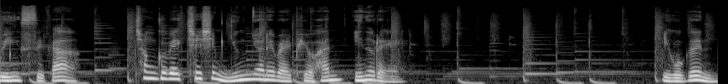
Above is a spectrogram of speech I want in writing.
윙스가 1976년에 발표한 이 노래. 이 곡은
